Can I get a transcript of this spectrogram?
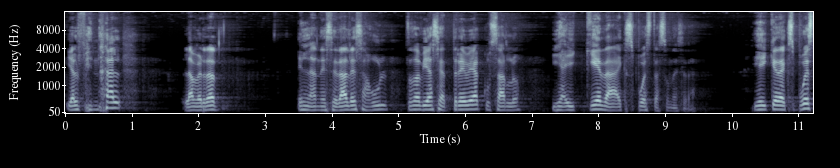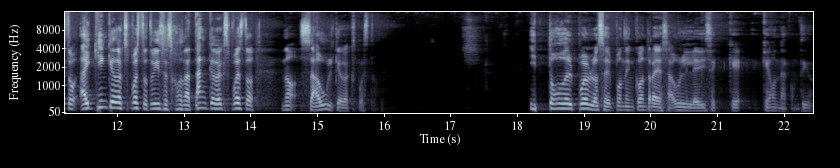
Y al final, la verdad, en la necedad de Saúl, todavía se atreve a acusarlo y ahí queda expuesta su necedad. Y ahí queda expuesto. ¿Hay quién quedó expuesto? Tú dices, Jonatán quedó expuesto. No, Saúl quedó expuesto. Y todo el pueblo se pone en contra de Saúl y le dice, ¿qué, qué onda contigo?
